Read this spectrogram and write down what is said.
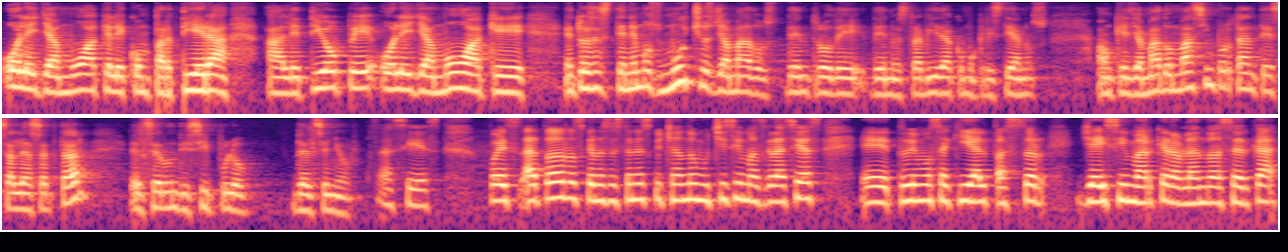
o le llamó a que le compartiera al etíope, o le llamó a que... Entonces tenemos muchos llamados dentro de, nuestra vida como cristianos, aunque el llamado más importante es al aceptar el ser un discípulo del Señor. Así es. Pues a todos los que nos estén escuchando, muchísimas gracias. Eh, tuvimos aquí al pastor JC Marker hablando acerca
